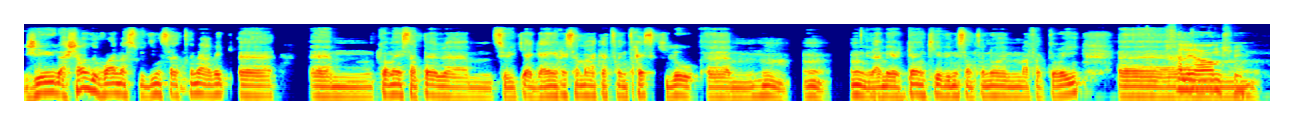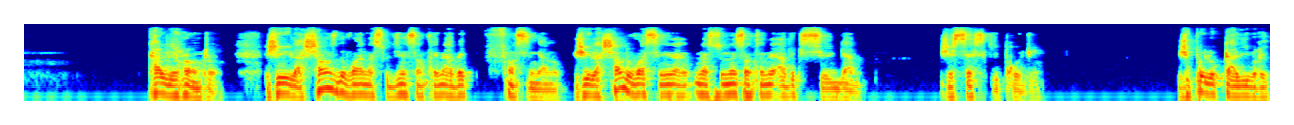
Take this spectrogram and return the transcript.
J'ai eu la chance de voir Nassoudine s'entraîner avec, euh, euh, comment il s'appelle, euh, celui qui a gagné récemment à 93 kilos, euh, hum, hum, hum, l'américain qui est venu s'entraîner au MMA Factory. Euh, j'ai eu la chance de voir Nassoudine s'entraîner avec Francine Gano. J'ai eu la chance de voir Nassoudine s'entraîner avec Sirigan. Je sais ce qu'il produit. Je peux le calibrer.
